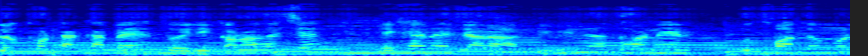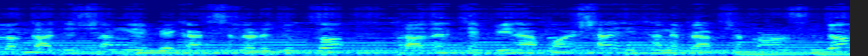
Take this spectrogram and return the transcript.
লক্ষ টাকা ব্যয়ে তৈরি করা হয়েছে। এখানে যারা বিভিন্ন ধরনের উৎপাদনমূলক কাজের সঙ্গে বেকার ছেলেরা যুক্ত তাদেরকে বিনা পয়সায় এখানে ব্যবসা করার সুযোগ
